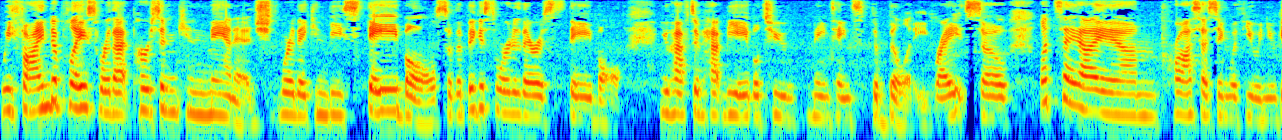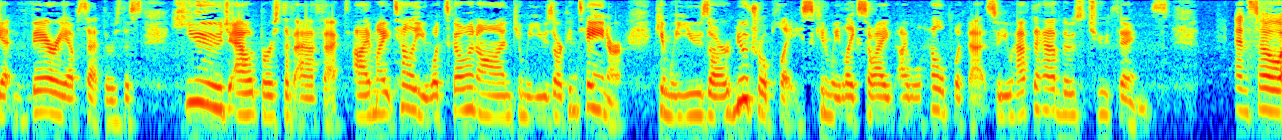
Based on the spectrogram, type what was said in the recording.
we find a place where that person can manage where they can be stable. So the biggest word there is stable. You have to ha- be able to maintain stability right? So let's say i am processing with you and you get very upset. There's this huge outburst of affect. I might tell you what's going on. Can we use our container? Can we use our neutral place? Can we like so i, I will help with that. So you have to have those two things. And so,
